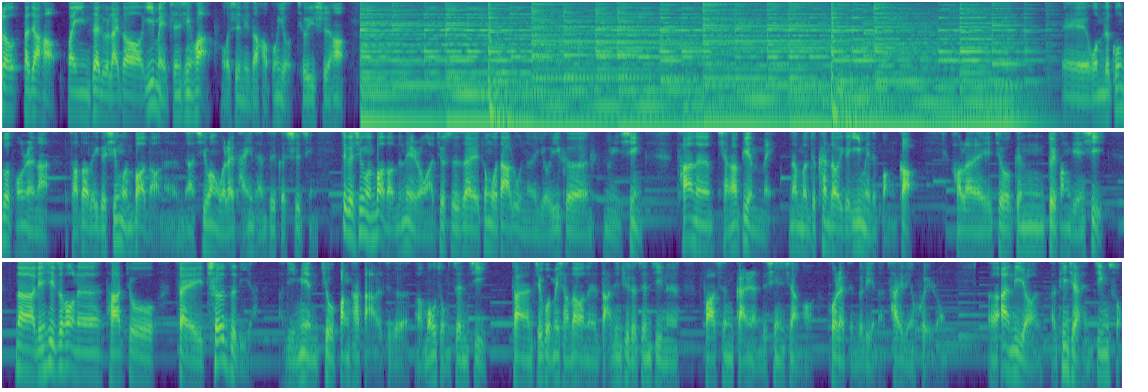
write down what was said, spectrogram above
Hello，大家好，欢迎再度来到医美真心话，我是你的好朋友邱医师哈。呃，我们的工作同仁啊，找到了一个新闻报道呢，那希望我来谈一谈这个事情。这个新闻报道的内容啊，就是在中国大陆呢，有一个女性，她呢想要变美，那么就看到一个医美的广告，后来就跟对方联系。那联系之后呢，他就在车子里啊，里面就帮她打了这个啊某种针剂，但结果没想到呢，打进去的针剂呢发生感染的现象哦，后来整个脸呢差一点毁容。呃，案例啊，听起来很惊悚。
